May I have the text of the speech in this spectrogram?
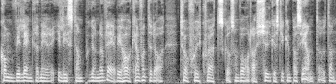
kommer vi längre ner i listan på grund av det. Vi har kanske inte då två sjuksköterskor som vårdar 20 stycken patienter utan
